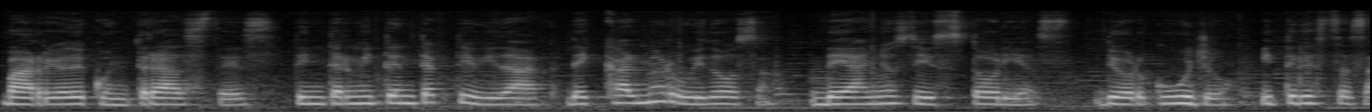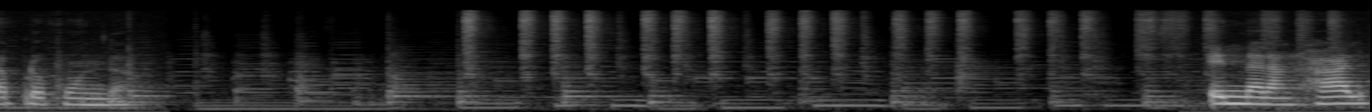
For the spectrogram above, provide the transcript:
Barrio de contrastes, de intermitente actividad, de calma ruidosa, de años de historias, de orgullo y tristeza profunda. El Naranjal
